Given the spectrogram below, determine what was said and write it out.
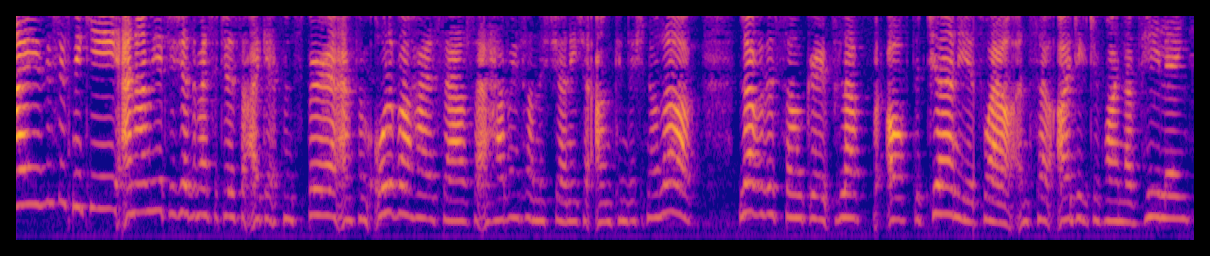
Hi, this is Nikki, and I'm here to share the messages that I get from Spirit and from all of our higher selves that are having us on this journey to unconditional love. Love of the soul group, love of the journey as well. And so I do divine love healing.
